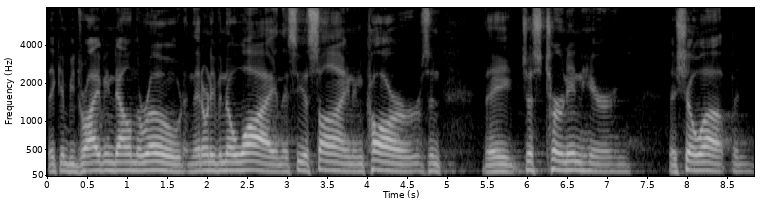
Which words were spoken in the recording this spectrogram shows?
they can be driving down the road and they don't even know why, and they see a sign and cars, and they just turn in here and they show up and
